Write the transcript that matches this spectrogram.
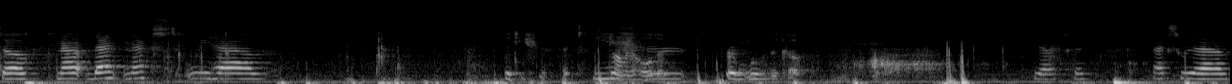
So now then next we have The T-shirt. the t-shirt. Do You want me to hold it? Or move the cup. Yeah, that's good. Next we have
